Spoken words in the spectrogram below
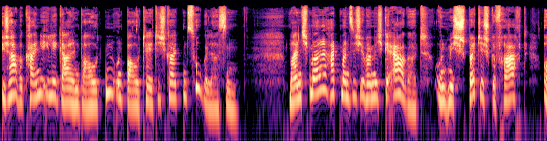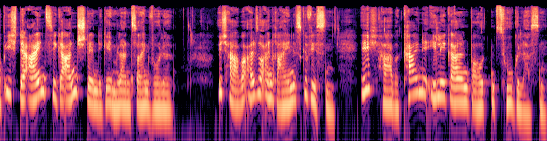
ich habe keine illegalen Bauten und Bautätigkeiten zugelassen. Manchmal hat man sich über mich geärgert und mich spöttisch gefragt, ob ich der einzige Anständige im Land sein wolle. Ich habe also ein reines Gewissen. Ich habe keine illegalen Bauten zugelassen.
